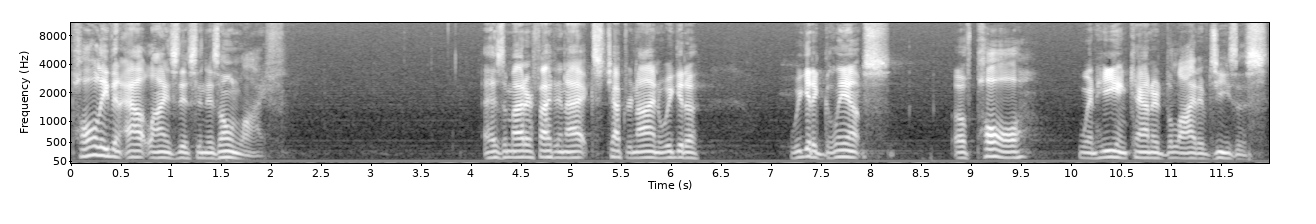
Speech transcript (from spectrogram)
Paul even outlines this in his own life. As a matter of fact, in Acts chapter 9, we get a, we get a glimpse of Paul when he encountered the light of Jesus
